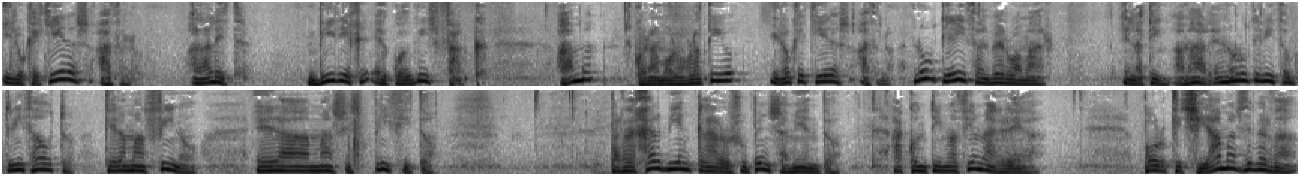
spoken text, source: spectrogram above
y lo que quieras, hazlo, a la letra. Dilige el quod vis fac. Ama con amor oblativo y lo que quieras, hazlo. No utiliza el verbo amar en latín, amar, él no lo utiliza, utiliza otro, que era más fino, era más explícito. Para dejar bien claro su pensamiento, a continuación agrega, porque si amas de verdad,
